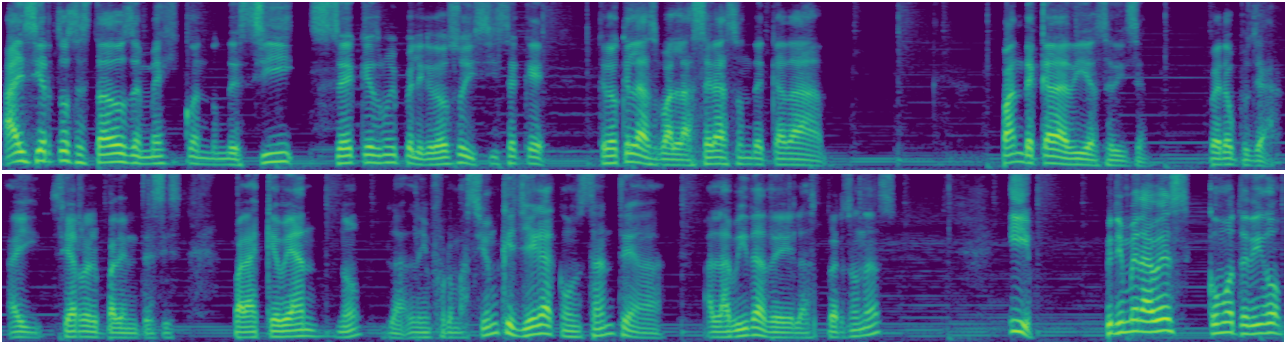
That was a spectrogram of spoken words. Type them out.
Hay ciertos estados de México en donde sí sé que es muy peligroso y sí sé que creo que las balaceras son de cada pan de cada día, se dice. Pero pues ya, ahí cierro el paréntesis para que vean, ¿no? La, información que llega constante a, la vida de las personas. Y primera vez, como te digo,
